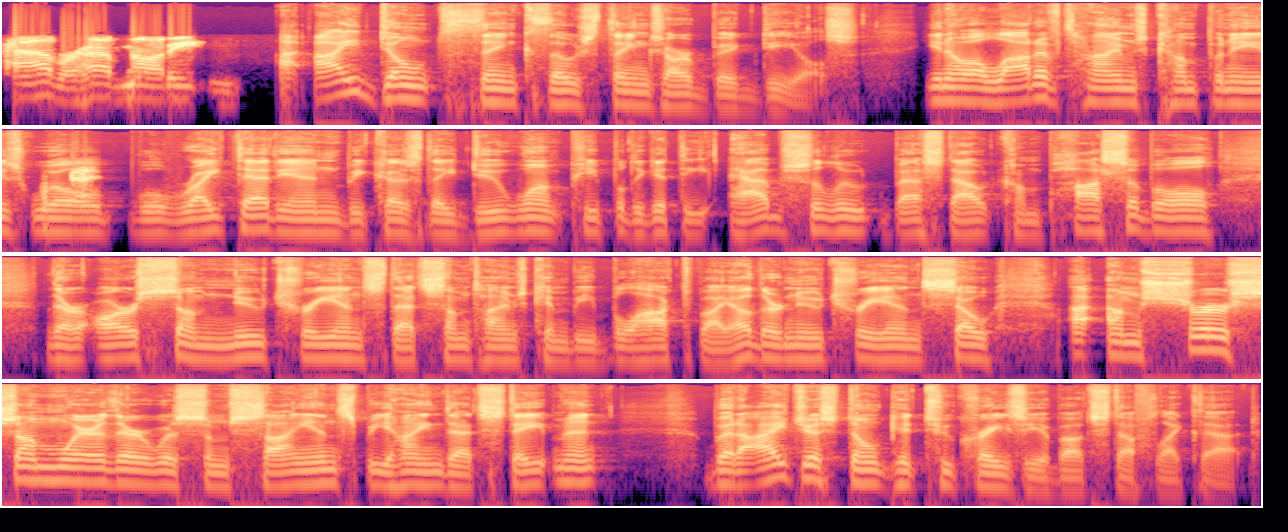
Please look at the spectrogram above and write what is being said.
have or have not eaten? I don't think those things are big deals you know, a lot of times companies will okay. will write that in because they do want people to get the absolute best outcome possible. There are some nutrients that sometimes can be blocked by other nutrients. So I, I'm sure somewhere there was some science behind that statement, but I just don't get too crazy about stuff like that.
